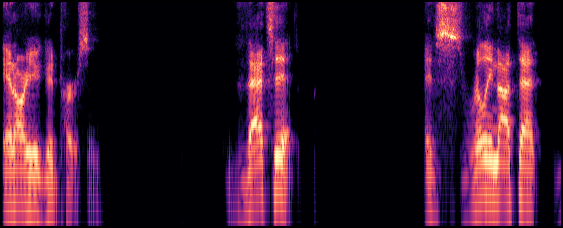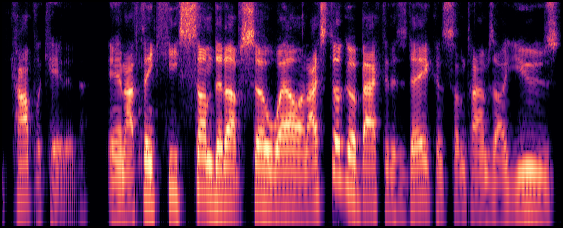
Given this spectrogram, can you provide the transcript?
And are you a good person? That's it. It's really not that complicated. And I think he summed it up so well. And I still go back to this day because sometimes I'll use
